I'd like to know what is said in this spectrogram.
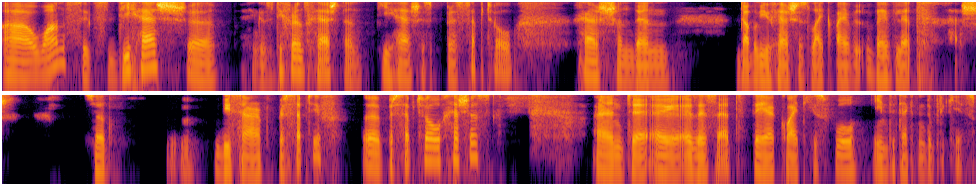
uh, ones, it's D hash, uh, I think it's difference hash, then P hash is perceptual hash, and then W hash is like wavelet hash. So mm, these are perceptive, uh, perceptual hashes. And uh, as I said, they are quite useful in detecting duplicates.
